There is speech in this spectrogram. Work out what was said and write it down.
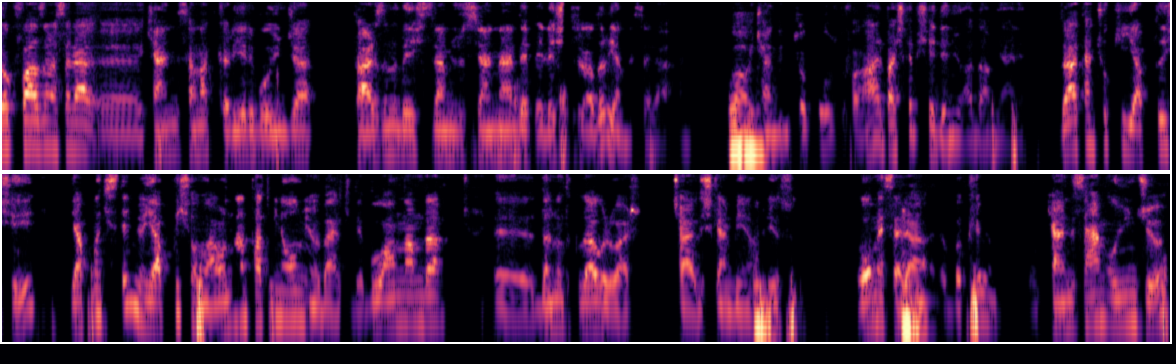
çok fazla mesela e, kendi sanat kariyeri boyunca tarzını değiştiren müzisyenler de hep eleştiri alır ya mesela. Hani, Aa, kendini çok bozdu falan. Hayır başka bir şey deniyor adam yani. Zaten çok iyi yaptığı şeyi yapmak istemiyor. Yapmış onu. Ondan tatmin olmuyor belki de. Bu anlamda e, Donald Glover var. Childish Gambino biliyorsun. O mesela bakıyorum kendisi hem oyuncu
